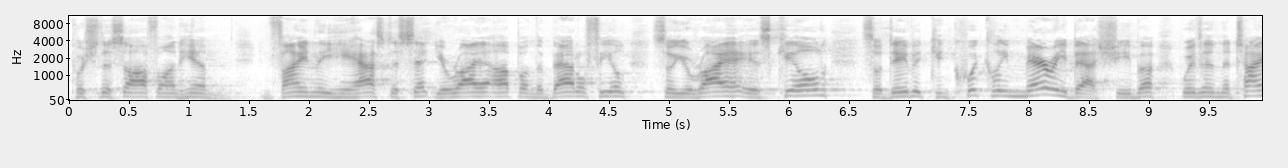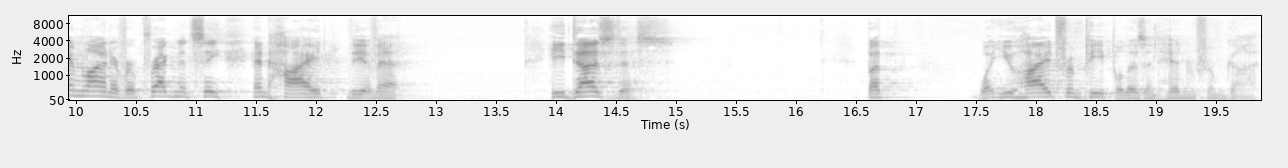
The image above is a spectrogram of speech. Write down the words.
push this off on him. And finally, he has to set Uriah up on the battlefield so Uriah is killed, so David can quickly marry Bathsheba within the timeline of her pregnancy and hide the event. He does this. But what you hide from people isn't hidden from God.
